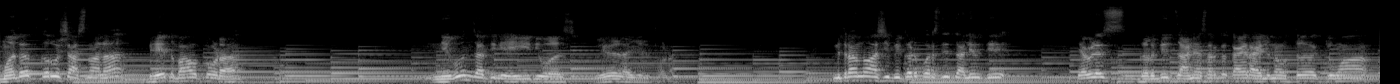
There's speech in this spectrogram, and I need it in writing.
मदत करू शासनाला भेदभाव तोडा. निघून जातील हेही दिवस वेळ लागेल थोडा. मित्रांनो अशी बिकट परिस्थिती झाली होती. त्यावेळेस गर्दीत जाण्यासारखं काय राहिलं नव्हतं किंवा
